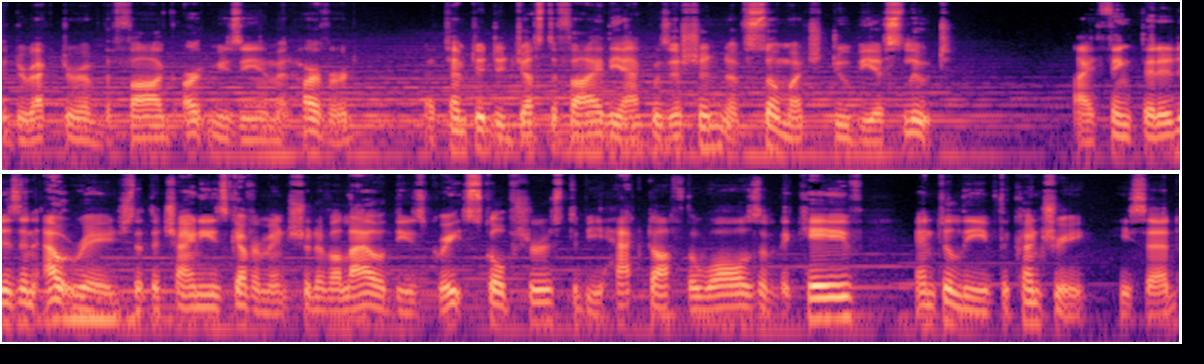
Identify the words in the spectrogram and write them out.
the director of the Fogg Art Museum at Harvard, attempted to justify the acquisition of so much dubious loot. I think that it is an outrage that the Chinese government should have allowed these great sculptures to be hacked off the walls of the cave and to leave the country, he said.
